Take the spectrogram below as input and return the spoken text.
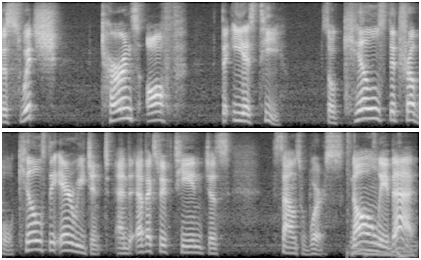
The switch turns off the EST, so kills the treble, kills the air region, and the FX15 just sounds worse. Not only that,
